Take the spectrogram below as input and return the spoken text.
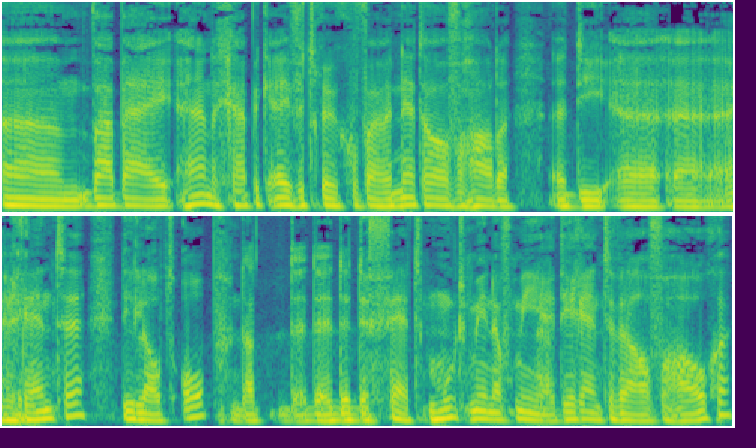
Um, waarbij, hè, dan grijp ik even terug op waar we het net over hadden, uh, die uh, uh, rente, die loopt op. Dat, de, de, de Fed moet min of meer die rente wel verhogen.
